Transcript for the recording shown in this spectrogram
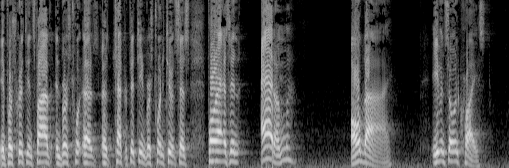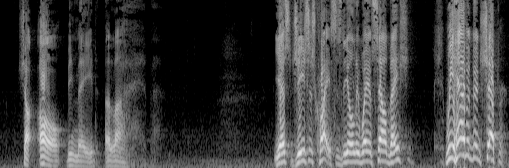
In 1 Corinthians 5 and verse, uh, uh, chapter 15, verse 22, it says, For as in Adam all die, even so in Christ shall all be made alive. Yes, Jesus Christ is the only way of salvation. We have a good shepherd.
